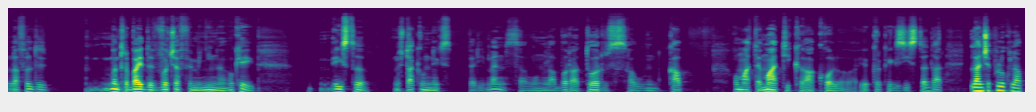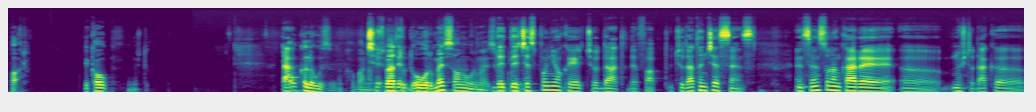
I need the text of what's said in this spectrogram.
la fel de mă întrebai de vocea feminină. Ok, există, nu știu dacă un experiment sau un laborator sau un cap, o matematică acolo. Eu cred că există, dar la început lucrurile apar. E ca o, nu știu, Da. o călăuză, habar n-am. Ce- Și pe aia de- tu o urmezi sau nu urmezi? De, de lucrurile? ce spun eu că e ciudat, de fapt? Ciudat în ce sens? În sensul în care, uh, nu știu, dacă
